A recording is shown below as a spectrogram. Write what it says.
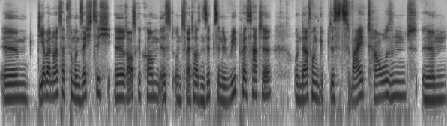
ähm, die aber 1965 äh, rausgekommen ist und 2017 den Repress hatte. Und davon gibt es 2000 ähm,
